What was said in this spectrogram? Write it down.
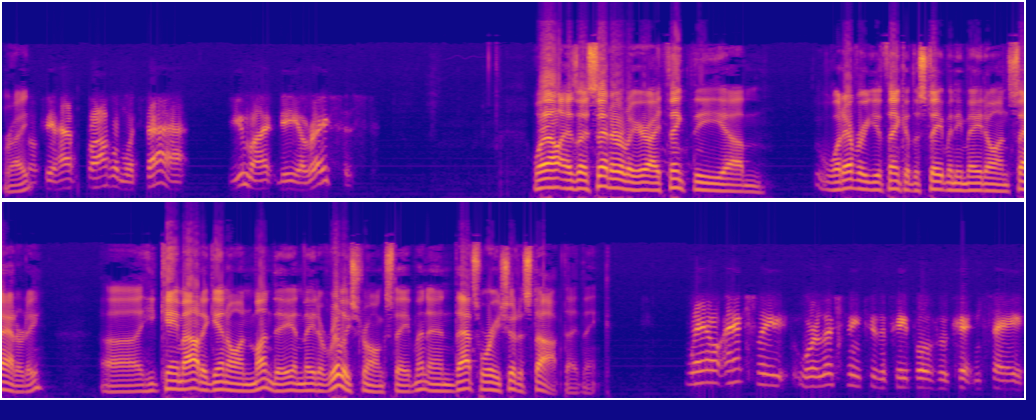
right. So if you have a problem with that, you might be a racist. Well, as I said earlier, I think the um, whatever you think of the statement he made on Saturday, uh, he came out again on Monday and made a really strong statement, and that's where he should have stopped. I think. Well, actually, we're listening to the people who couldn't say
